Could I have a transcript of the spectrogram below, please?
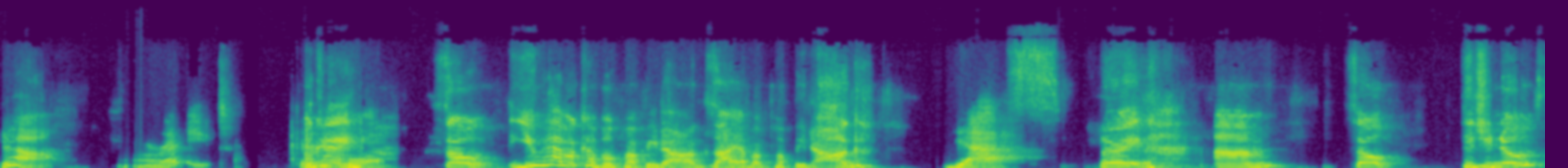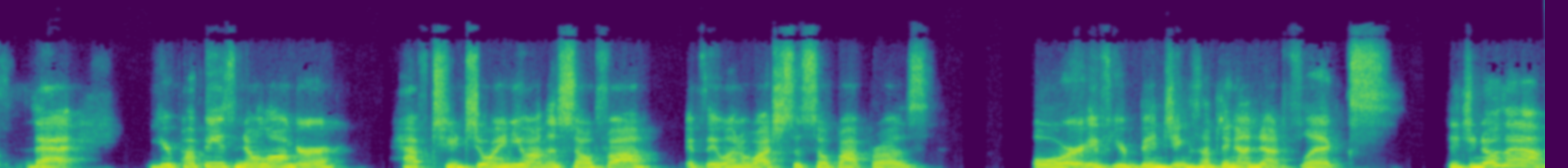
Yeah. all right Very Okay. cool. So you have a couple puppy dogs. I have a puppy dog. yes All right. Um, so did you know that your puppies no longer have to join you on the sofa if they want to watch the soap operas or if you're binging something on Netflix? Did you know that?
